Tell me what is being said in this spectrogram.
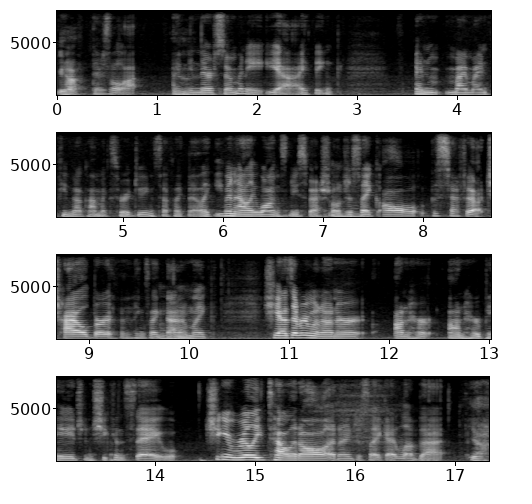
Yeah. there's a lot. I mean, there's so many. Yeah, I think in my mind, female comics were doing stuff like that. Like even Ali Wong's new special, just mm-hmm. like all the stuff about childbirth and things like that. I'm mm-hmm. like, she has everyone on her on her on her page, and she can say she can really tell it all. And I just like I love that. Yeah.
